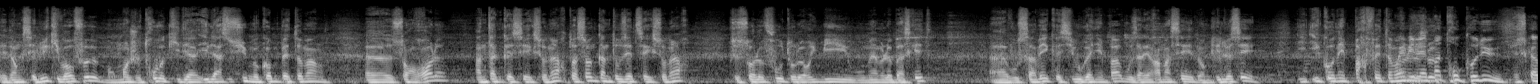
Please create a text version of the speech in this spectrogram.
Et donc c'est lui qui va au feu. Bon, moi je trouve qu'il assume complètement euh, son rôle en tant que sélectionneur. De toute façon, quand vous êtes sélectionneur, que ce soit le foot ou le rugby ou même le basket, euh, vous savez que si vous gagnez pas, vous allez ramasser. Donc il le sait. Il, il connaît parfaitement Oui, mais le il n'est pas trop connu jusqu'à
